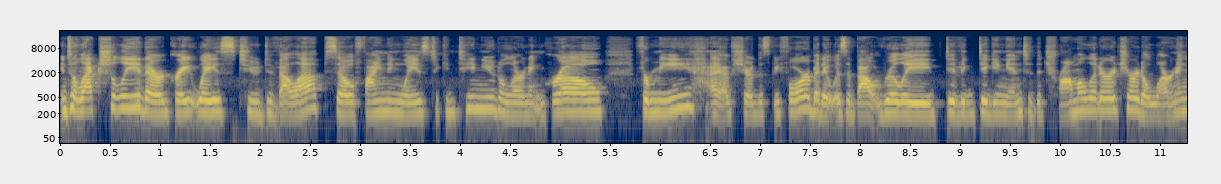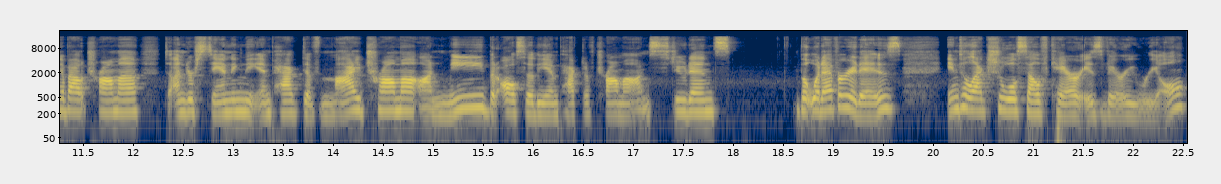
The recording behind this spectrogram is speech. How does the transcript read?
Intellectually, there are great ways to develop. So, finding ways to continue to learn and grow. For me, I've shared this before, but it was about really digging, digging into the trauma literature, to learning about trauma, to understanding the impact of my trauma on me, but also the impact of trauma on students. But whatever it is, intellectual self care is very real.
